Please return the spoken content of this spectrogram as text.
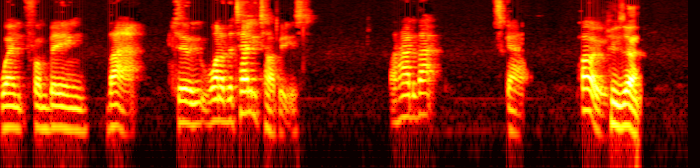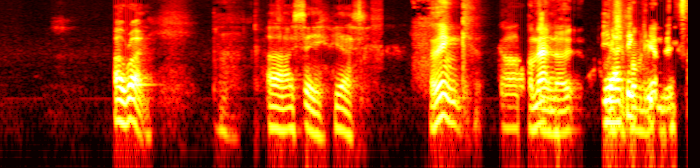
went from being that to one of the Teletubbies. How did that scout? Poe. Who's that? Oh, right. Uh, I see. Yes. I think God. on that Yeah. note, we Yeah, I should think probably end this.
